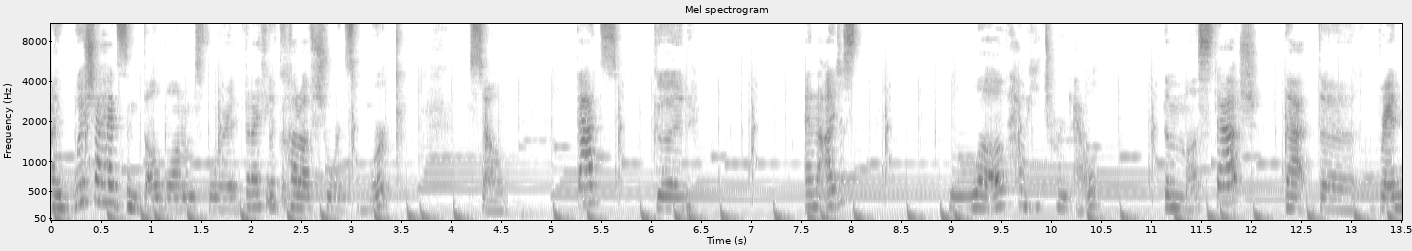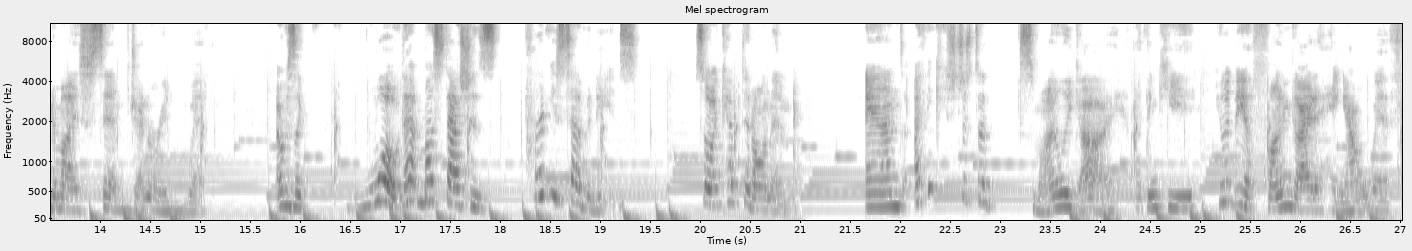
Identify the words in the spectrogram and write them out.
I wish I had some bell bottoms for it, but I think the cutoff shorts work. So that's good. And I just love how he turned out. The mustache that the randomized sim generated with. I was like, whoa, that mustache is pretty 70s. So I kept it on him. And I think he's just a smiley guy. I think he he would be a fun guy to hang out with.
